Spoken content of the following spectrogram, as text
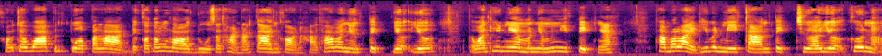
เขาจะว่าเป็นตัวประหลาดเดี๋ยวก็ต้องรอดูสถานการณ์ก่อนค่ะ ถ้ามันยังติดเยอะๆแต่ว่าที่เนี่ยมันยังไม่มีติดไงถ้าเมื่อไหร่ที่มันมีการติดเชื้อเยอะขึ้นอะ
